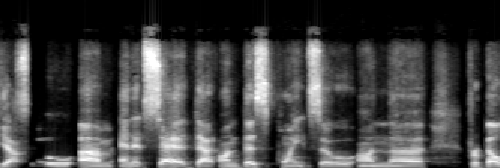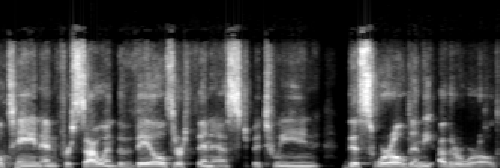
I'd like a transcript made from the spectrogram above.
Yeah. So, um, and it said that on this point, so on the for Beltane and for Samhain, the veils are thinnest between this world and the other world.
